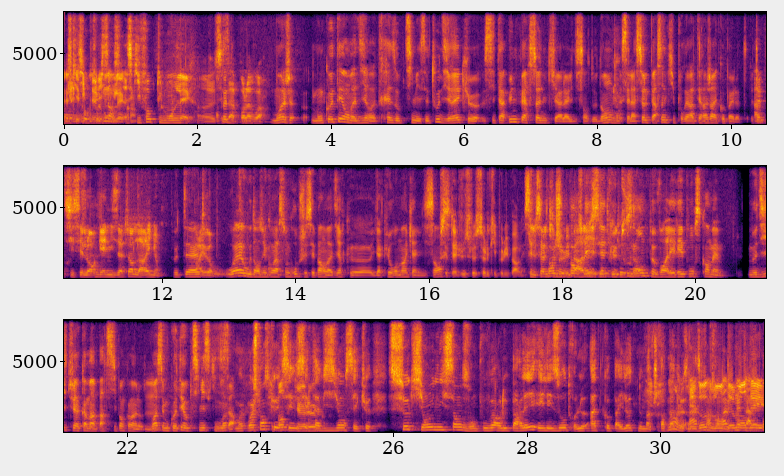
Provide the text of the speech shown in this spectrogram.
Est-ce qu'il faut que tout le monde l'ait, Est-ce quoi qu'il faut que tout le monde l'ait Euh, C'est ça pour l'avoir. Moi, je- mon côté, on va dire, très optimiste et tout, dirait que si tu as une personne qui a la licence dedans, c'est la seule personne qui pourrait interagir avec Copilot. Peut-être si c'est l'organisateur de la réunion. Peut-être. Ouais, ou dans une conversation de groupe, je sais pas, on va dire qu'il y a que Romain qui a une licence. C'est peut-être juste le seul qui peut lui parler. C'est le seul Moi, qui peut lui parler peut-être que tout le monde peut voir les réponses quand même. Me dis, tu as comme un participant comme un autre. Hmm. Moi, c'est mon côté optimiste qui dit Moi, ça. moi- moi, je pense Je que c'est le- ta vision, c'est que ceux qui ont une licence vont pouvoir lui parler et les autres, le hat Copilot ne marchera pas. Non, le. Les autres vont demander-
